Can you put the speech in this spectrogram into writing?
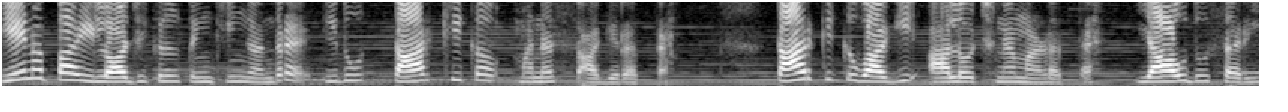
ಏನಪ್ಪ ಈ ಲಾಜಿಕಲ್ ಥಿಂಕಿಂಗ್ ಅಂದರೆ? ಇದು ತಾರ್ಕಿಕ ಮನಸ್ಸಾಗಿರುತ್ತೆ ತಾರ್ಕಿಕವಾಗಿ ಆಲೋಚನೆ ಮಾಡುತ್ತೆ. ಯಾವುದು ಸರಿ,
